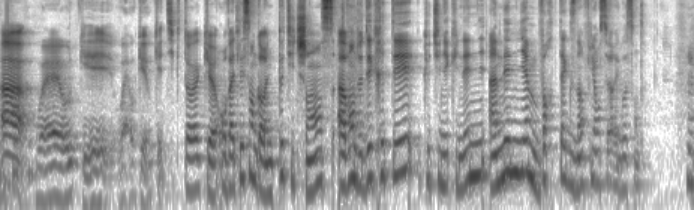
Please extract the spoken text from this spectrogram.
à ouais ok ouais ok ok TikTok. euh, On va te laisser encore une petite chance avant de décréter que tu n'es qu'un énième vortex d'influenceurs égocentriques. Waouh.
